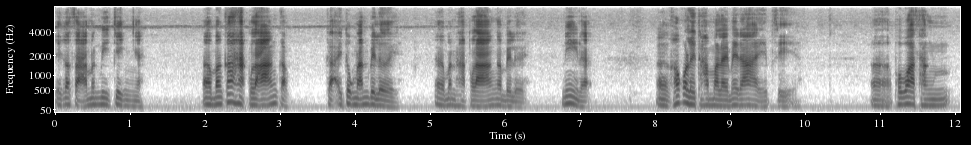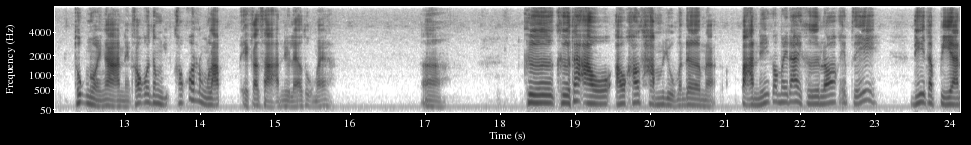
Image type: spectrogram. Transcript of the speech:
เอกสารมันมีจริงไงเออมันก็หักล้างกับกับไอ้ตรงนั้นไปเลยเออมันหักล้างกันไปเลย นี่แหละเออเขาก็เลยทำอะไรไม่ได้เอฟซีเออเพราะว่าทางทุกหน่วยงานเนี่ยเขาก็ต้องเขาก็ต้องรับเอกสารอยู่แล้วถูกไหมอ่าคือคือถ้าเอาเอาเขาทำอยู่เหมือนเดิมน่ะ ป่านนี้ก็ไม่ได้คืนหรอกเอฟซีดีแต่เปลี่ยน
